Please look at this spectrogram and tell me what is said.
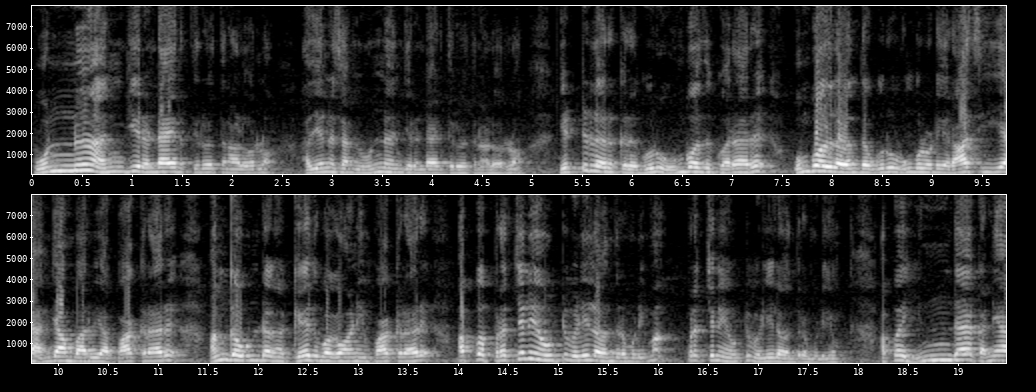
ஒன்று அஞ்சு ரெண்டாயிரத்தி இருபத்தி நாலு வரலாம். அது என்ன சாமி? ஒன்று அஞ்சு ரெண்டாயிரத்தி இருபத்தி நாலு வரலாம் எட்டில் இருக்கிற குரு ஒம்போதுக்கு வராரு. ஒம்போதில் வந்த குரு உங்களுடைய ராசியை அஞ்சாம் பார்வையாக பார்க்குறாரு. அங்கே உண்ட கேது பகவானையும் பார்க்குறாரு. அப்போ பிரச்சனையை விட்டு வெளியில் வந்துட முடியுமா? பிரச்சனையை விட்டு வெளியில் வந்துட முடியும். அப்போ இந்த கன்னியா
